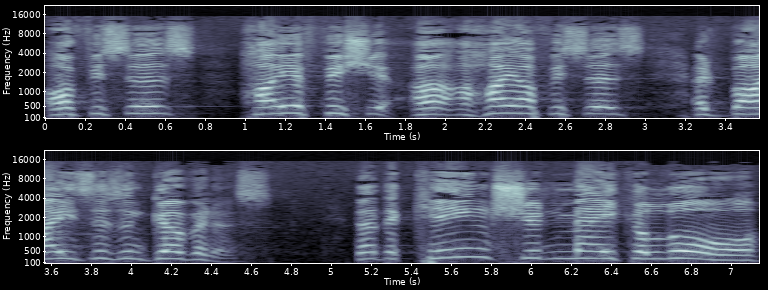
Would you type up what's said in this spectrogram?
officers, high, offici- uh, high officers, advisors, and governors, that the king should make a law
